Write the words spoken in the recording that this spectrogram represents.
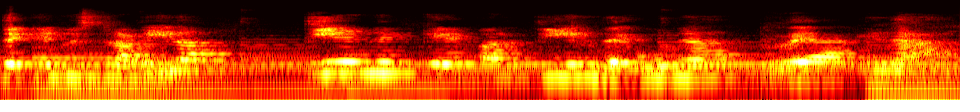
de que nuestra vida tiene que partir de una realidad.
